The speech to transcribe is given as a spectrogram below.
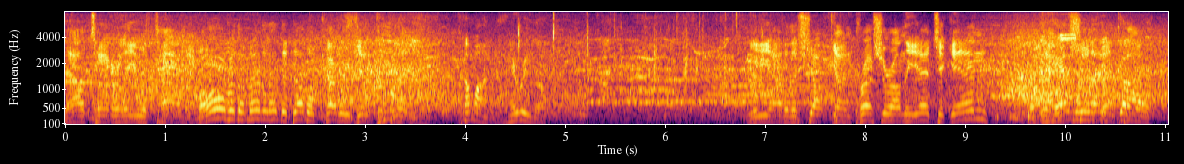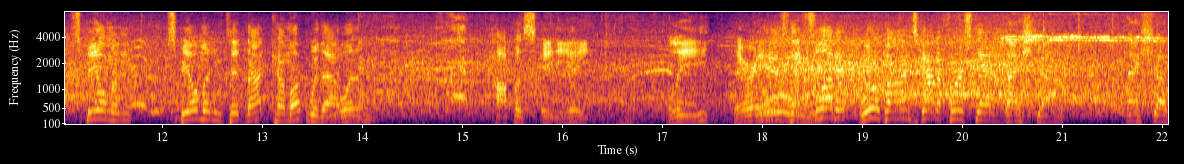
Now Tanner Lee with time. Over the middle into double coverage incomplete. Come on now. Here we go. Lee out of the shotgun pressure on the edge again. Well, that should have been called. Spielman, Spielman did not come up with that one. Hoppen 88. Lee, there it is. They flood it. Wilbon's got a first down. Nice job. Nice job.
